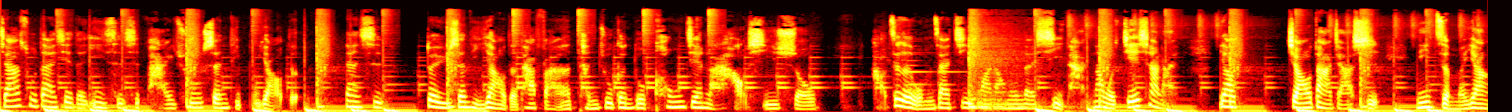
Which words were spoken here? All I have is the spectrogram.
加速代谢的意思是排出身体不要的，但是对于身体要的，它反而腾出更多空间来好吸收。好，这个我们在计划当中再细谈。那我接下来要教大家是，你怎么样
